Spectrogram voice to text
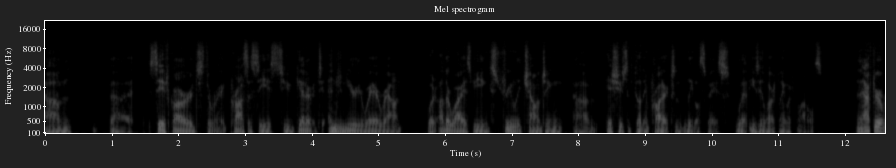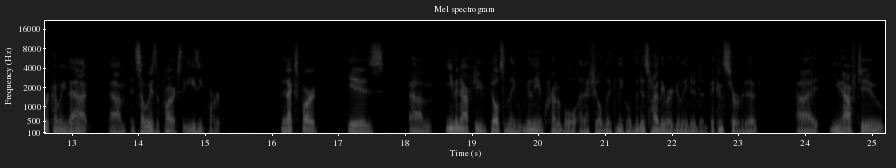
um, uh, safeguards, the right processes to get it, to engineer your way around what otherwise be extremely challenging um, issues with building products in the legal space with using large language models. And after overcoming that, um, in some ways the product's the easy part the next part is um, even after you've built something really incredible in a field like legal that is highly regulated, a bit conservative, uh, you have to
